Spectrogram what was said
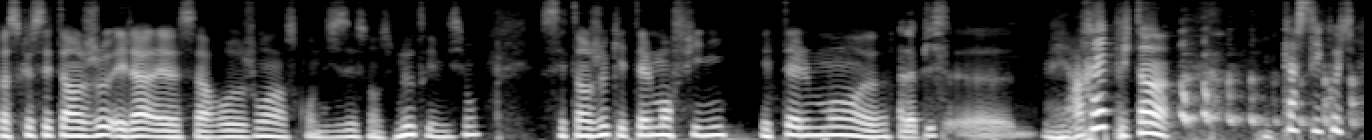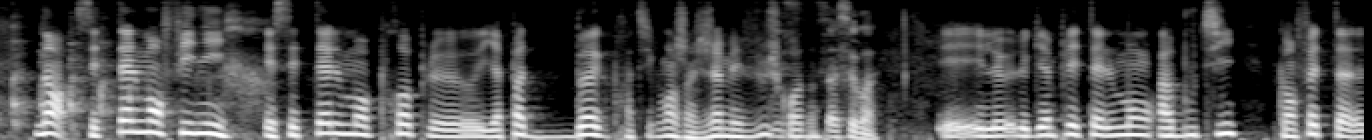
Parce que c'est un jeu, et là euh, ça rejoint ce qu'on disait dans une autre émission, c'est un jeu qui est tellement fini et tellement... euh, À la piste. euh, mais arrête putain Il me casse les couilles Non, c'est tellement fini et c'est tellement propre, il n'y a pas de bug pratiquement, j'en ai jamais vu je crois. Ça, c'est vrai. Et, et le, le gameplay est tellement abouti qu'en fait, t'as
